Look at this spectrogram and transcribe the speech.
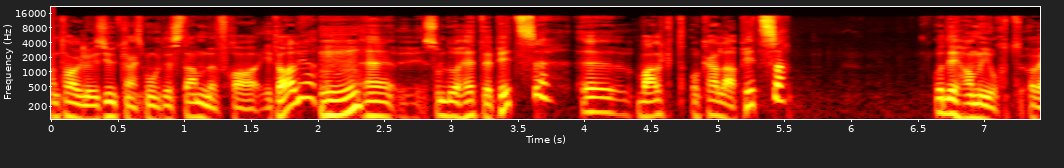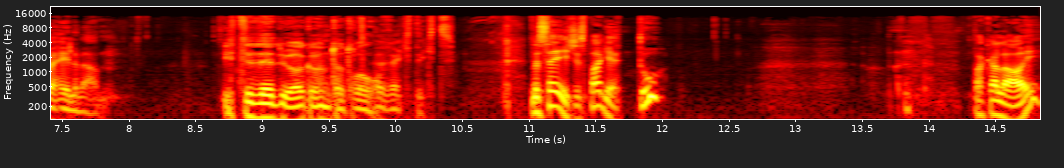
antageligvis i utgangspunktet stammer fra Italia, eh, som da heter pizza, eh, valgt å kalle pizza. Og det har vi gjort over hele verden. etter det du har grunn til å tro. Riktig. Vi sier ikke spagetto. Bacalai.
